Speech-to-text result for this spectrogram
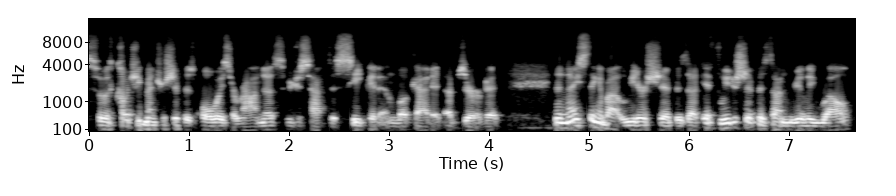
So coaching mentorship is always around us. We just have to seek it and look at it, observe it. The nice thing about leadership is that if leadership is done really well,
